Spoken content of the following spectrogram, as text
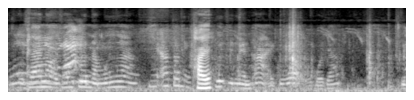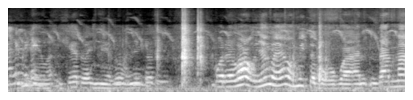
ผู้ชายน้อยทั้งคืนน่ะมึงอะนี่เอาตัวนี้ไผ่คือสิแม่นหายกูว่าบ่จังอีกแม่ว่าอีกแค่ตัวอีเมียด้วยอันนี้ก็บ่ได้เว้าหยังแล้วมีแต่บอกว่าอันดำหน้า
